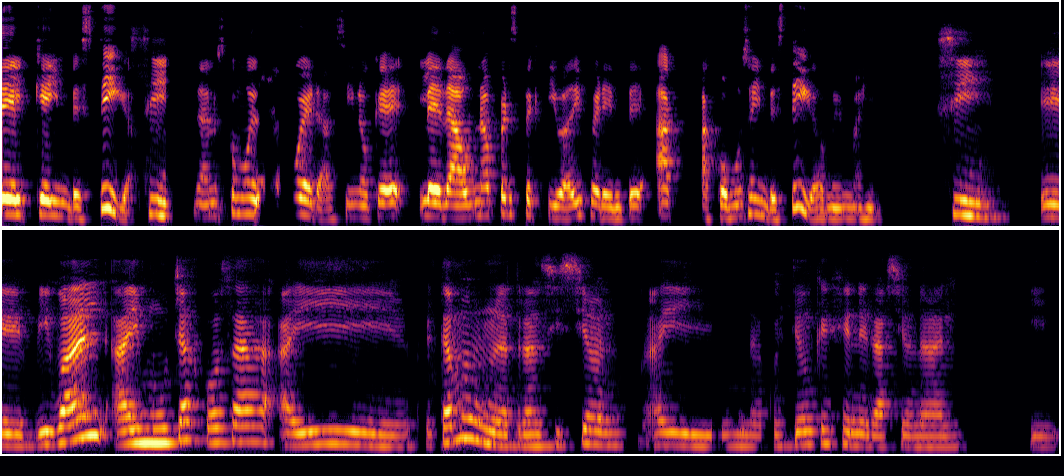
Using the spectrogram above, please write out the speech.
del que investiga. Sí. Ya no es como desde afuera, sino que le da una perspectiva diferente a, cómo se investiga, me imagino. Sí, eh, igual hay muchas cosas ahí, estamos en una transición, hay una cuestión que es generacional y,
